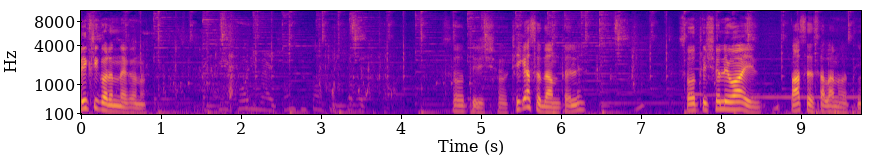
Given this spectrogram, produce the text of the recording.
বিক্রি করেন না এখনও? চৌত্রিশশো। ঠিক আছে দাম তাহলে চৌত্রিশশো লি হয় পাশে চালান হতি।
